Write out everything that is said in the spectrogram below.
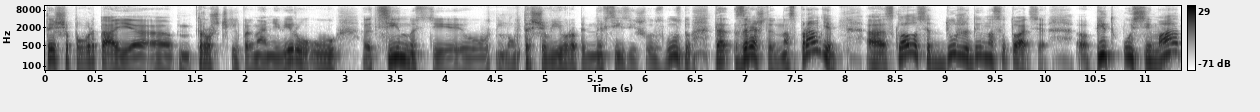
те, що повертає е, трошечки принаймні віру у цінності, у ну, те, що в Європі не всі зійшли з глузду. Та зрештою, насправді е, склалася дуже дивна ситуація. Е, Під усіма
